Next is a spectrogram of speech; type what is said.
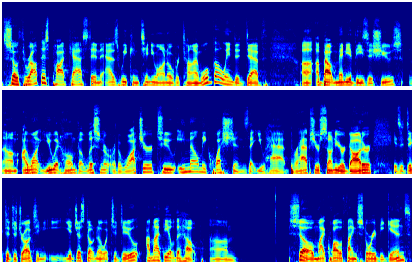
So, throughout this podcast, and as we continue on over time, we'll go into depth uh, about many of these issues. Um, I want you at home, the listener or the watcher, to email me questions that you have. Perhaps your son or your daughter is addicted to drugs and you just don't know what to do. I might be able to help. Um, so, my qualifying story begins.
